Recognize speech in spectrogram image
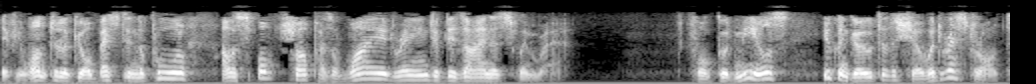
If you want to look your best in the pool, our sports shop has a wide range of designer swimwear. For good meals, you can go to the Sherwood restaurant.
